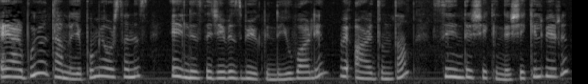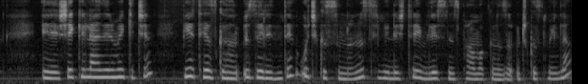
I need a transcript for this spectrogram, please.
Eğer bu yöntemle yapamıyorsanız elinizde ceviz büyüklüğünde yuvarlayın ve ardından silindir şeklinde şekil verin. E, şekillendirmek için bir tezgahın üzerinde uç kısımlarını sivrileştirebilirsiniz parmaklarınızın uç kısmıyla.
